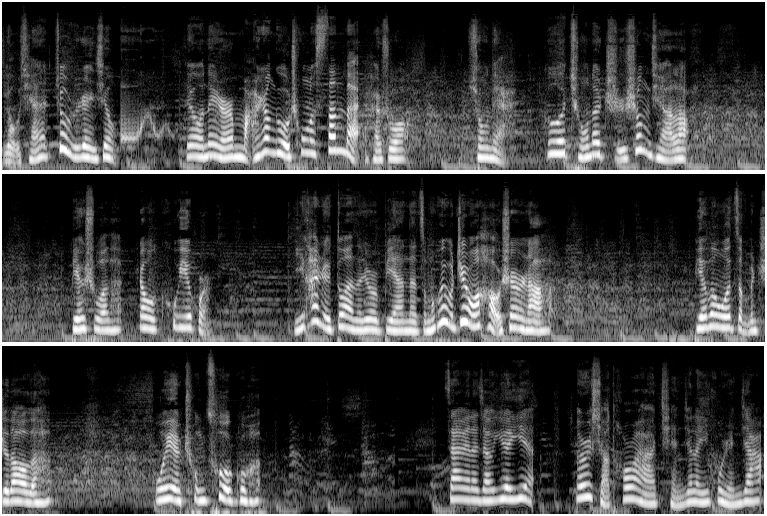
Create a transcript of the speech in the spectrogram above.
有钱就是任性。结果那人马上给我充了三百，还说：“兄弟，哥穷的只剩钱了。”别说了，让我哭一会儿。一看这段子就是编的，怎么会有这种好事呢？别问我怎么知道的，我也充错过。下面呢叫月夜，他说小偷啊潜进了一户人家，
